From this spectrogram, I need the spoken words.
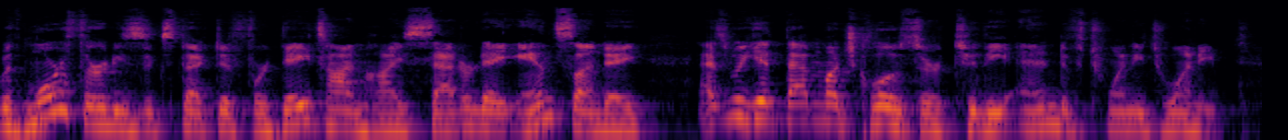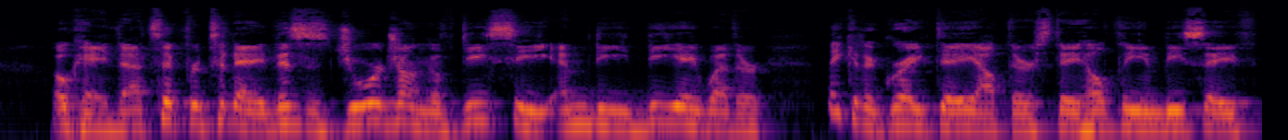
with more 30s expected for daytime highs Saturday and Sunday as we get that much closer to the end of 2020. Okay, that's it for today. This is George Young of DC MDVA Weather. Make it a great day out there. Stay healthy and be safe.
